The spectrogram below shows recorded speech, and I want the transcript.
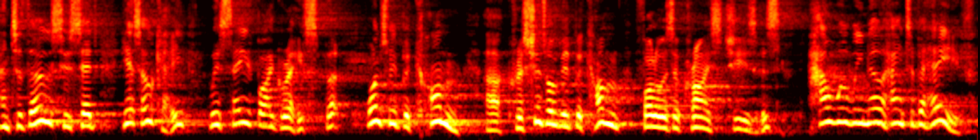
And to those who said, yes, okay, we're saved by grace, but once we become uh, Christians, once we become followers of Christ Jesus, how will we know how to behave?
